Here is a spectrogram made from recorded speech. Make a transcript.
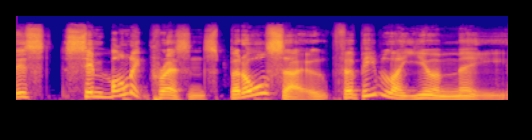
this symbolic presence, but also for people like you and me,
